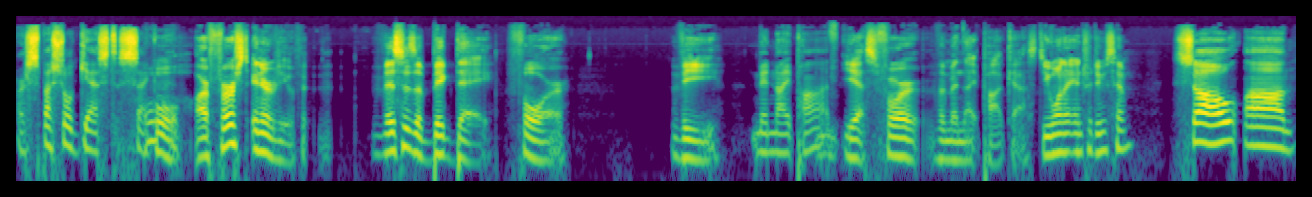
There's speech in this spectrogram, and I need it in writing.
our special guest segment. Oh, our first interview. This is a big day for the MidKnight Pod. yes for the MidKnight Podcast. Do you want to introduce him? So, um,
